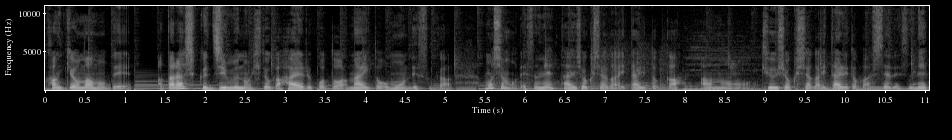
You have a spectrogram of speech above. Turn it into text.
環境なので新しく事務の人が入ることはないと思うんですがもしもですね退職者がいたりとかあの休職者がいたりとかしてですね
